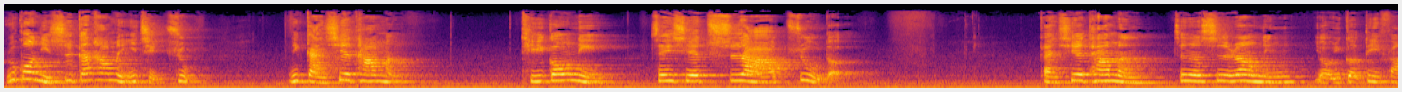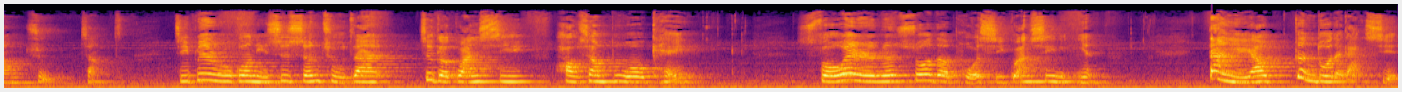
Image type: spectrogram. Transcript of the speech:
如果你是跟他们一起住，你感谢他们提供你这些吃啊住的，感谢他们真的是让您有一个地方住这样子。即便如果你是身处在这个关系好像不 OK，所谓人人说的婆媳关系里面，但也要更多的感谢，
